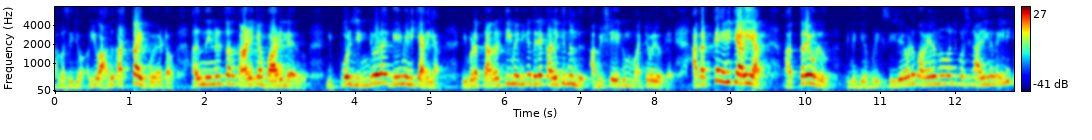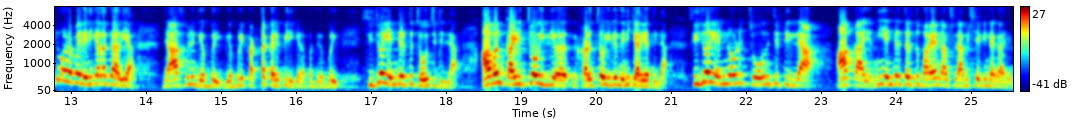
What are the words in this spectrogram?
അപ്പോൾ സിജോ അയ്യോ അത് കഷ്ടമായിപ്പോയി കേട്ടോ. അത് നിന്നടുത്ത് അത് കാണിക്കാൻ പാടില്ലായിരുന്നു. ഇപ്പോൾ ജിൻഡോയുടെ ഗെയിം എനിക്കറിയാം. ഇവിടെ ടണൽ ടീം എനിക്കെതിരെ കളിക്കുന്നുണ്ട് അഭിഷേകും മറ്റവരും ഒക്കെ അതൊക്കെ എനിക്കറിയാം. അത്രേ ഉള്ളൂ. പിന്നെ ഗബ്രി സിജയോട് പറയുന്നത് കുറച്ച് കുറച്ച് കാര്യങ്ങൾ എനിക്ക് കുഴപ്പമില്ല എനിക്കതൊക്കെ അറിയാം. ജാസ്മിനും ഗബ്രി ഗബ്രി കട്ട കലിപ്പിരിക്കണം അപ്പം ഗബ്രി സിജോ എന്റെ അടുത്ത് ചോദിച്ചിട്ടില്ല. അവൻ കഴിച്ചോ ഇല്ലയോ കളിച്ചോ ഇല്ലയോ എന്ന് എനിക്കറിയത്തില്ല. സിജോ എന്നോട് ചോദിച്ചിട്ടില്ല ആ കാര്യം. നീ എന്റെ അടുത്ത് എടുത്ത് പറയേണ്ട ആവശ്യമില്ല അഭിഷേകിന്റെ കാര്യം.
